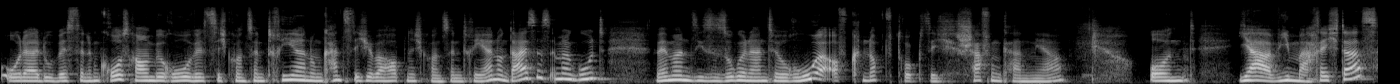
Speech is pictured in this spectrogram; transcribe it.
Oder du bist in einem Großraumbüro, willst dich konzentrieren und kannst dich überhaupt nicht konzentrieren. Und da ist es immer gut, wenn man diese sogenannte Ruhe auf Knopfdruck sich schaffen kann, ja. Und ja, wie mache ich das?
